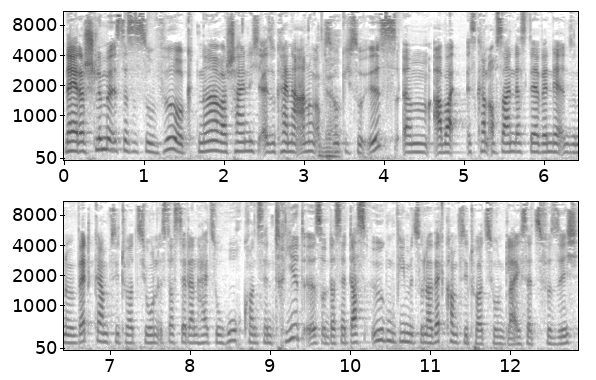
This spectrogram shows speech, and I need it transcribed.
Naja, das Schlimme ist, dass es so wirkt, ne? Wahrscheinlich, also keine Ahnung, ob es Ja. wirklich so ist. Ähm, aber es kann auch sein, dass der, wenn der in so einer Wettkampfsituation ist, dass der dann halt so hoch konzentriert ist und dass er das irgendwie mit so einer Wettkampfsituation gleichsetzt für sich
